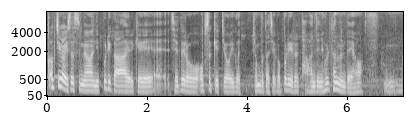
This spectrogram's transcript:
깍지가 있었으면 이 뿌리가 이렇게 제대로 없었겠죠. 이거 전부 다 제가 뿌리를 다 완전히 훑었는데요. 음,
